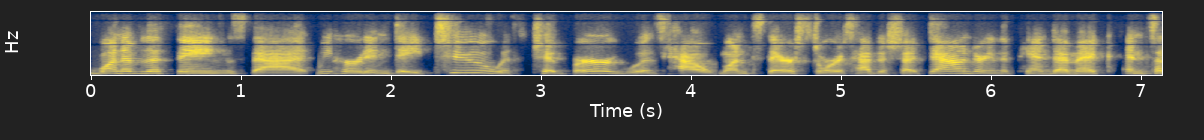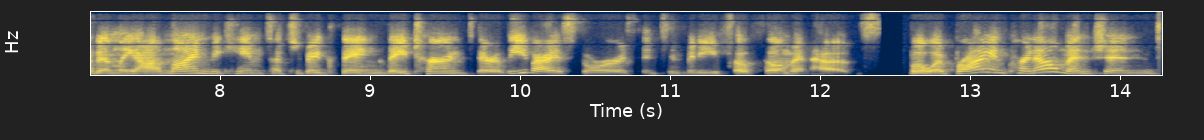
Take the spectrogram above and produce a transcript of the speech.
One of the things that we heard in day two with Chip Bergh was how once their stores had to shut down during the pandemic and suddenly online became such a big thing, they turned their Levi's stores into mini fulfillment hubs. But what Brian Cornell mentioned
